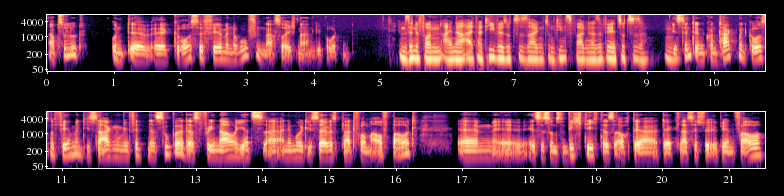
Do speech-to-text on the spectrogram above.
Absolut. Und äh, äh, große Firmen rufen nach solchen Angeboten. Im Sinne von einer Alternative sozusagen zum Dienstwagen, da sind wir jetzt sozusagen. Hm. Wir sind in Kontakt mit großen Firmen, die sagen, wir finden es super, dass FreeNow jetzt äh, eine Multiservice-Plattform aufbaut. Ähm, äh, es ist uns wichtig, dass auch der, der klassische ÖPNV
